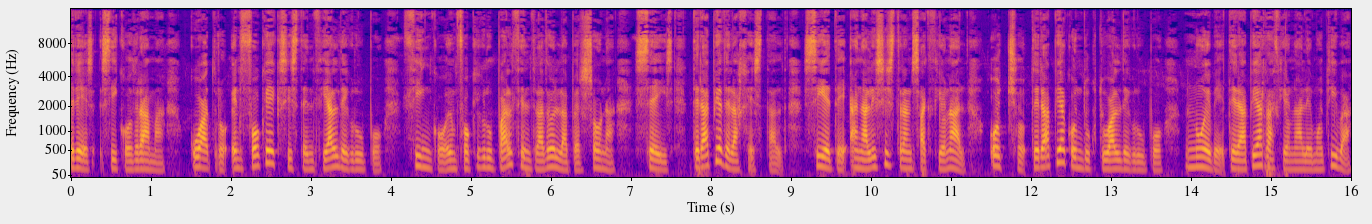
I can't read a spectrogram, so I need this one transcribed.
3. Psicodrama. 4. Enfoque existencial de grupo. 5. Enfoque grupal centrado en la persona. 6. Terapia de la gestalt. 7. Análisis transaccional. 8. Terapia conductual de grupo. 9. Terapia racional emotiva.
